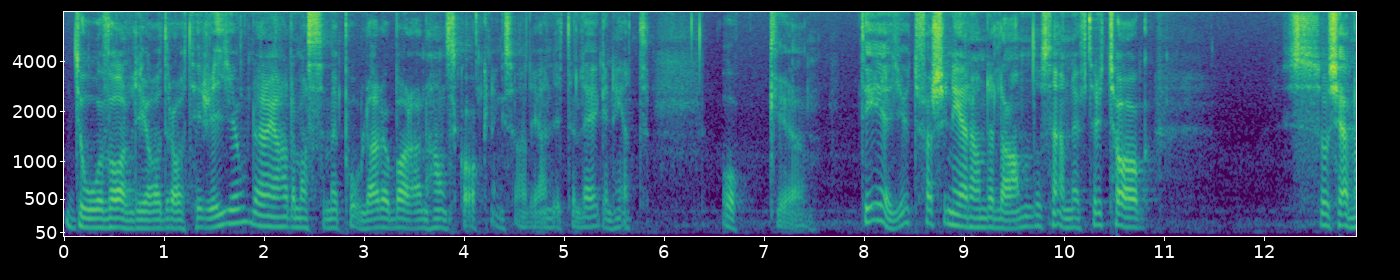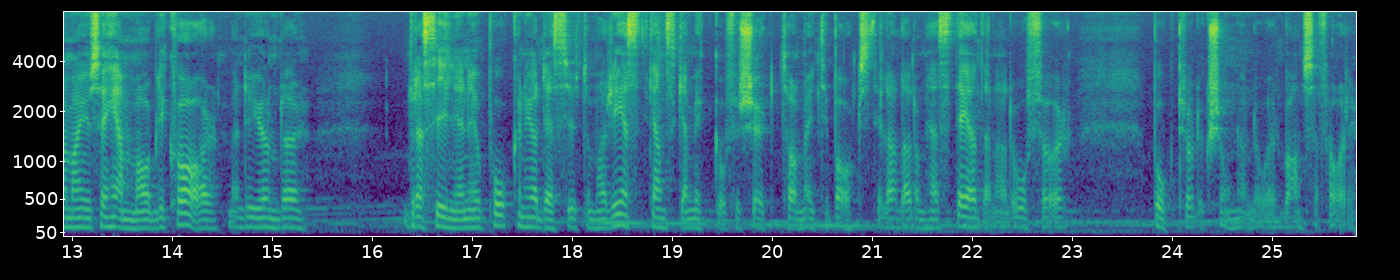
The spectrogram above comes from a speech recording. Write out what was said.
då valde jag att dra till Rio där jag hade massor med polare och bara en handskakning så hade jag en liten lägenhet. Och eh, det är ju ett fascinerande land och sen efter ett tag så känner man ju sig hemma och blir kvar. Men det är ju under Brasilien-epoken jag dessutom har rest ganska mycket och försökt ta mig tillbaks till alla de här städerna då för bokproduktionen då, Urban Safari.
